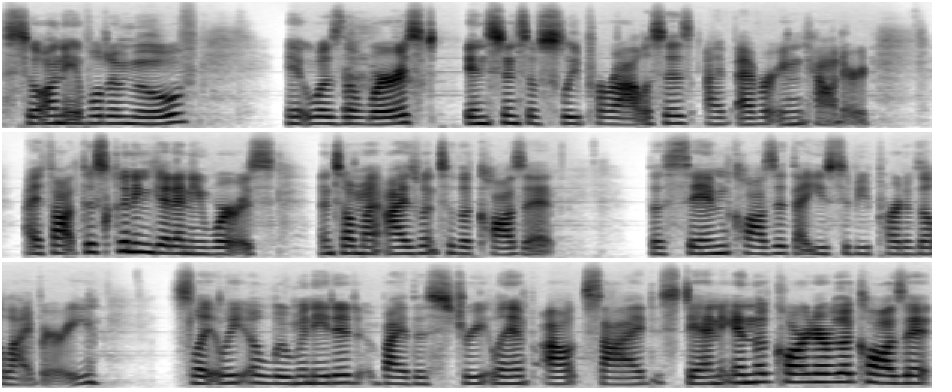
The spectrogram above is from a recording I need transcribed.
still unable to move. It was the worst instance of sleep paralysis I've ever encountered. I thought this couldn't get any worse until my eyes went to the closet, the same closet that used to be part of the library. Slightly illuminated by the street lamp outside, standing in the corner of the closet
